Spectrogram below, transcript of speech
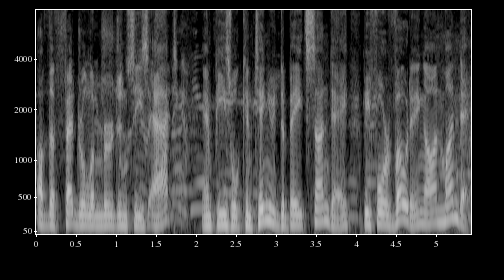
of the Federal Emergencies Act. MPs will continue debate Sunday before voting on Monday.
